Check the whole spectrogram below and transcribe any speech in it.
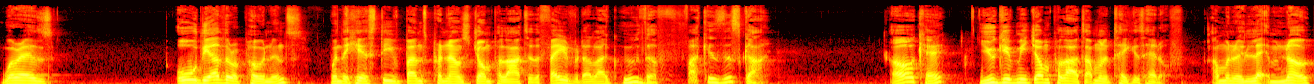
Whereas all the other opponents, when they hear Steve Bunce pronounce John Palata the favorite, are like, who the fuck is this guy? Oh, okay. You give me John Palata, I'm going to take his head off. I'm going to let him know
